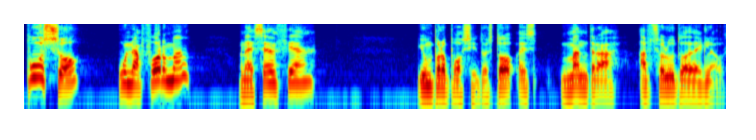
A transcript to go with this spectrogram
puso una forma, una esencia y un propósito. Esto es mantra absoluto de Cloud.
